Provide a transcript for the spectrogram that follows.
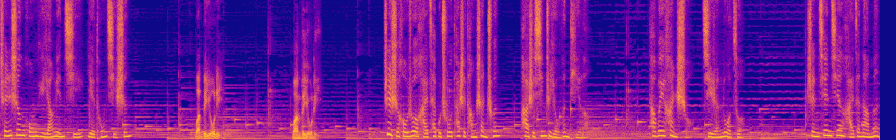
陈生红与杨连奇也同起身，晚辈有礼，晚辈有礼。这时候若还猜不出他是唐善春，怕是心智有问题了。他微颔首，几人落座。沈芊芊还在纳闷：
